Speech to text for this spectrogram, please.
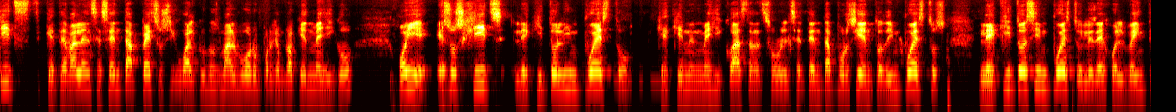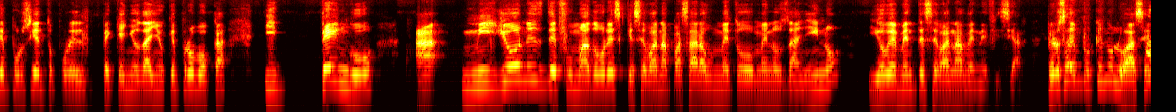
hits que te valen 60 pesos, igual que unos Malboro, por ejemplo, aquí en México, oye, esos hits le quito el impuesto, que aquí en México hasta sobre el 70% de impuestos, le quito ese impuesto y le dejo el 20% por el pequeño daño que provoca y tengo a millones de fumadores que se van a pasar a un método menos dañino y obviamente se van a beneficiar. Pero ¿saben por qué no lo hacen?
